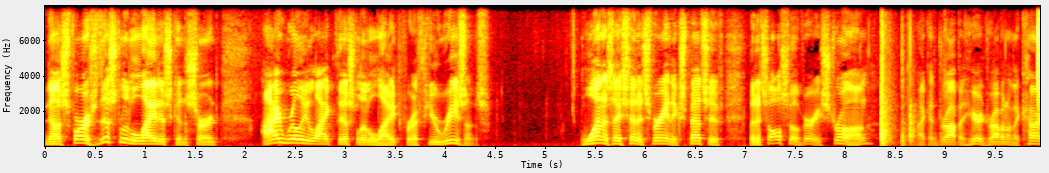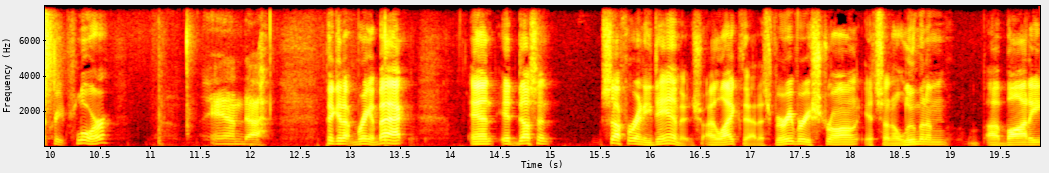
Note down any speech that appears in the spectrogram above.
Now, as far as this little light is concerned, I really like this little light for a few reasons. One, as I said, it's very inexpensive, but it's also very strong. I can drop it here, drop it on the concrete floor, and uh, pick it up bring it back, and it doesn't suffer any damage. I like that. It's very, very strong. It's an aluminum uh, body.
